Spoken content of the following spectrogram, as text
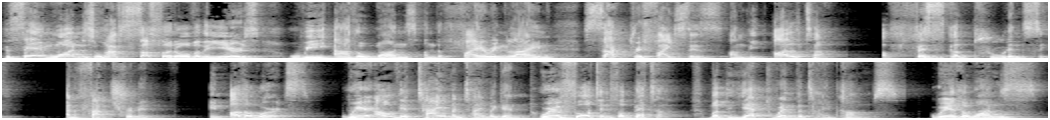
the same ones who have suffered over the years, we are the ones on the firing line, sacrifices on the altar of fiscal prudency and fat trimming. In other words, we're out there time and time again. We're voting for better. But yet, when the time comes, we're the ones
